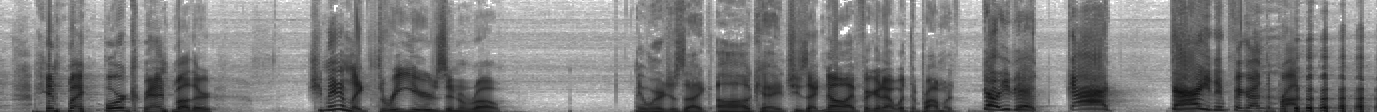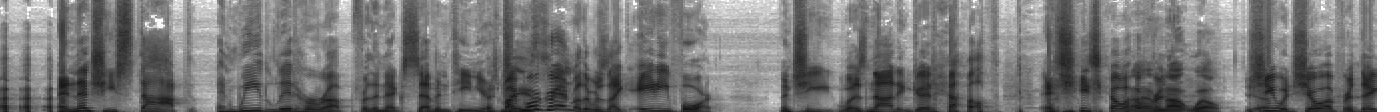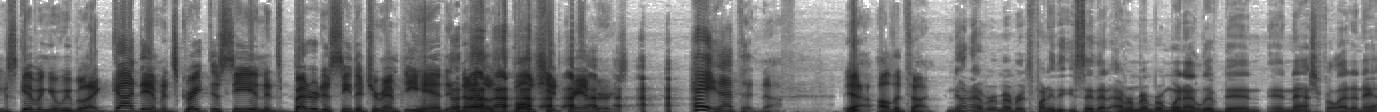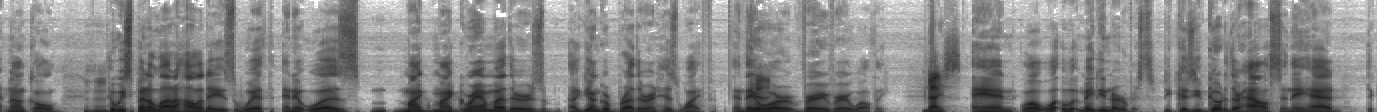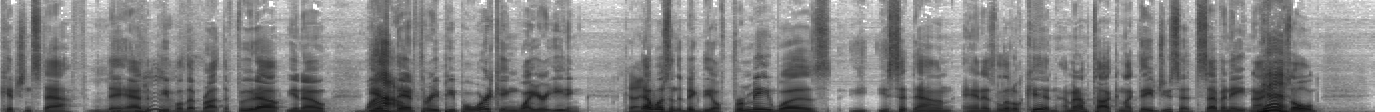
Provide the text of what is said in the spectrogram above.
and my poor grandmother, she made him like three years in a row. And we're just like, oh, okay. And she's like, no, I figured out what the problem was. No, you did. God, no, you didn't figure out the problem. and then she stopped, and we lit her up for the next 17 years. Oh, My poor grandmother was like 84, and she was not in good health. And she'd show And up I am for not well. she would show up for Thanksgiving and we'd be like, God damn, it's great to see you, and it's better to see that you're empty handed. None of those bullshit cranberries. Hey, that's enough. Yeah, all the time. No, I remember. It's funny that you say that. I remember when I lived in, in Nashville, I had an aunt and uncle Mm-hmm. who we spent a lot of holidays with, and it was my my grandmother's a younger brother and his wife, and they Okay. were very very wealthy. Nice. And well, what, what made you nervous? Because you'd go to their house and they had the kitchen staff, they had the people that brought the food out. You know, You had- Mm-hmm. Wow. they had three people working while you're eating. Okay. That wasn't the big deal for me. Was you, you sit down and as a little kid, I mean, I'm talking like the age you said, seven, eight, nine Yeah. years old,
